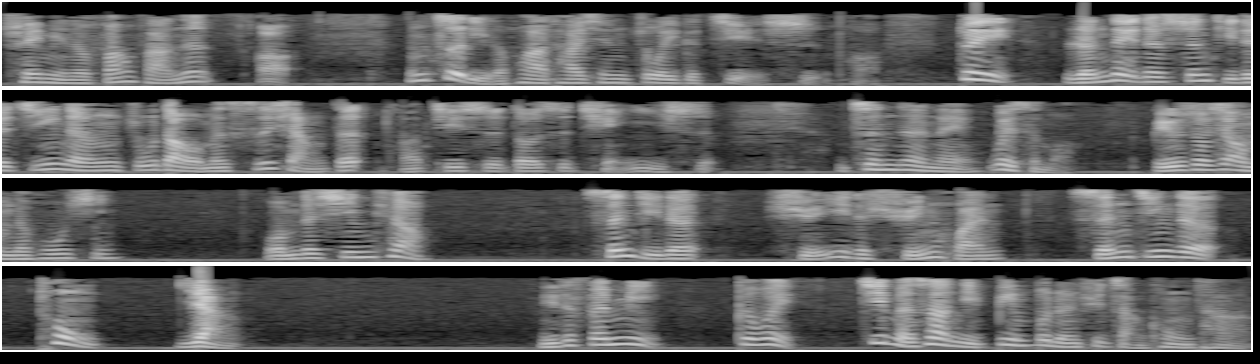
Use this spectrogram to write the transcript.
催眠的方法呢？啊，那么这里的话，他先做一个解释哈。对人类的身体的机能主导我们思想的啊，其实都是潜意识。真的呢？为什么？比如说像我们的呼吸、我们的心跳、身体的血液的循环。神经的痛痒，你的分泌，各位基本上你并不能去掌控它，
